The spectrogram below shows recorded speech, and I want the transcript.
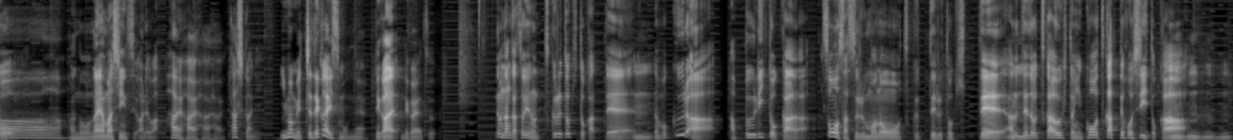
構あの悩ましいんですよあれは。はいはいはいはい。確かに。今めっちゃでかいですもんね。でかい。でかいやつ。でもなんかそういうの作る時とかって、うん。僕らアプリとか操作するものを作ってる時って、うん。ある程度使う人にこう使ってほしいとか、うんうんうん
